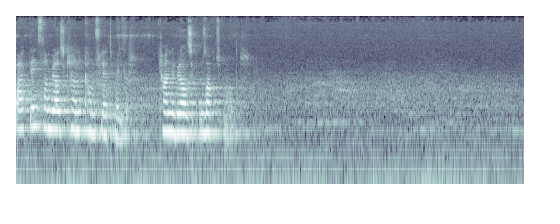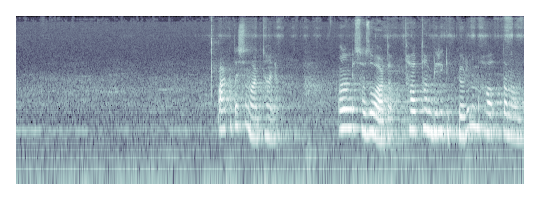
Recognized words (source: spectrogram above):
Belki de insan birazcık kendini kamufle etmelidir. Kendini birazcık uzak tutmalıdır. Arkadaşım var bir tane. Onun bir sözü vardı. Halktan biri gibi görün ama halktan olma.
